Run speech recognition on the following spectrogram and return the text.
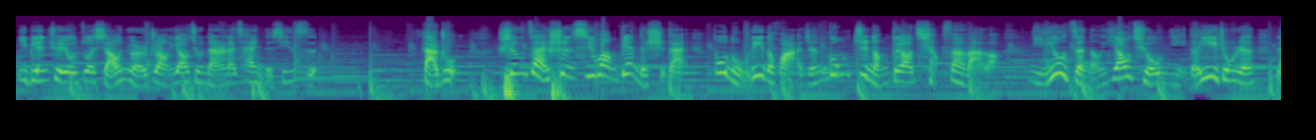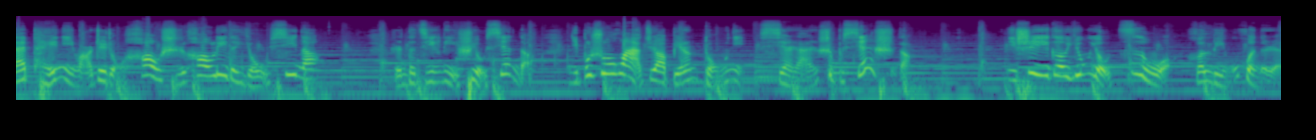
一边却又做小女儿状，要求男人来猜你的心思。打住！生在瞬息万变的时代，不努力的话，人工智能都要抢饭碗了。你又怎能要求你的意中人来陪你玩这种耗时耗力的游戏呢？人的精力是有限的，你不说话就要别人懂你，显然是不现实的。你是一个拥有自我和灵魂的人。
